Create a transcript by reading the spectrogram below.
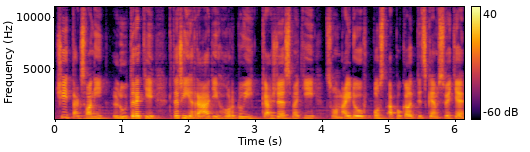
či takzvaní lootreti, kteří rádi hordují každé smetí, co najdou v postapokalyptickém světě.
